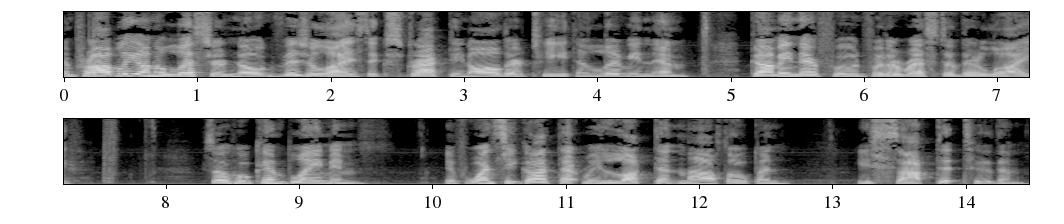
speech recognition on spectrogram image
and probably on a lesser note visualized extracting all their teeth and leaving them gumming their food for the rest of their life. So who can blame him? If once he got that reluctant mouth open, he socked it to them.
